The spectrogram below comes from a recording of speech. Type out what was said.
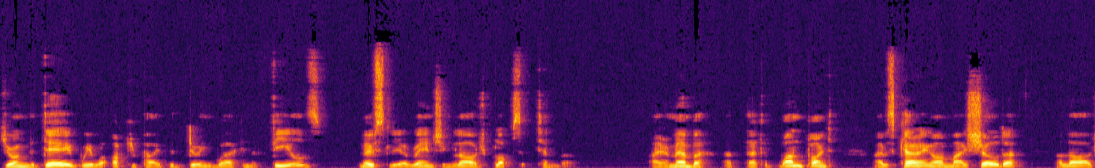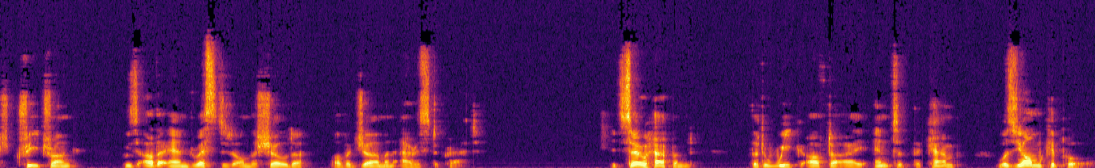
During the day, we were occupied with doing work in the fields, mostly arranging large blocks of timber. I remember that at one point I was carrying on my shoulder a large tree trunk whose other end rested on the shoulder of a German aristocrat. It so happened that a week after I entered the camp was Yom Kippur.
